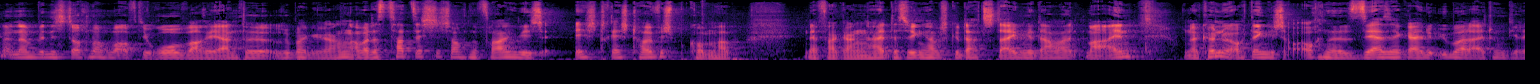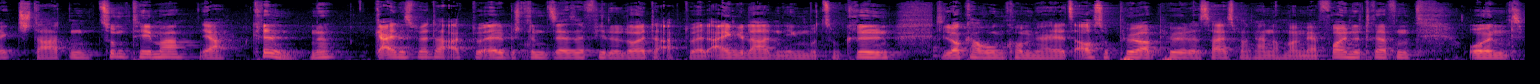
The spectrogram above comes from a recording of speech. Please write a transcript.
und dann bin ich doch nochmal auf die rohe Variante rübergegangen. Aber das ist tatsächlich auch eine Frage, die ich echt recht häufig bekommen habe in der Vergangenheit. Deswegen habe ich gedacht, steigen wir da mal ein. Und da können wir auch, denke ich, auch eine sehr, sehr geile Überleitung direkt starten zum Thema, ja, Grillen. Ne? Geiles Wetter aktuell, bestimmt sehr, sehr viele Leute aktuell eingeladen, irgendwo zum Grillen. Die Lockerungen kommen ja jetzt auch so peu à peu, das heißt, man kann nochmal mehr Freunde treffen. Und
